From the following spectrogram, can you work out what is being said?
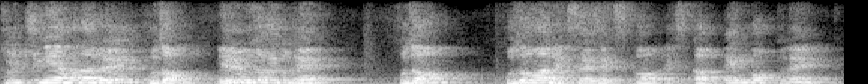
둘 중에 하나를 고정. 얘를 고정해도 돼. 고정. 고정한 x에서 x값, x값 뺀 것분에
